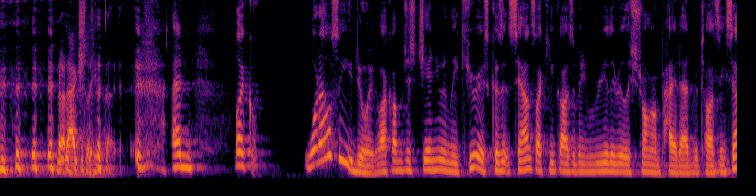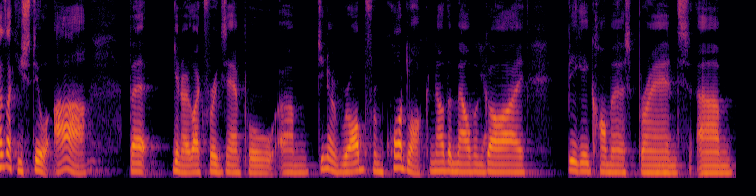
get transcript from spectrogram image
Not actually, And like, what else are you doing? Like, I'm just genuinely curious because it sounds like you guys have been really, really strong on paid advertising. sounds like you still are, but you know, like for example, um, do you know Rob from Quad Lock, another Melbourne guy, big e-commerce brand? Um,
